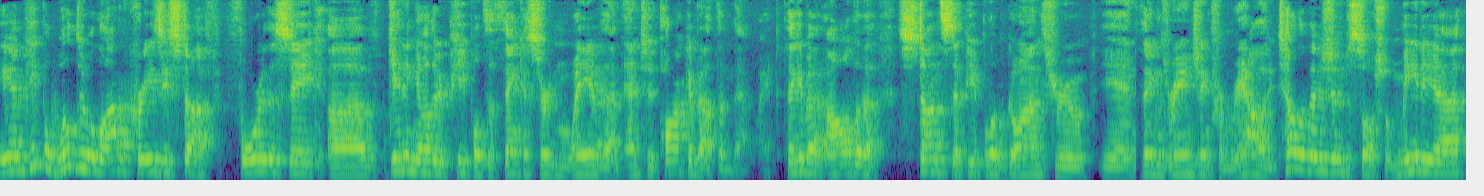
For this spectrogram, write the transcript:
And people will do a lot of crazy stuff for the sake of getting other people to think a certain way of them and to talk about them that way. Think about all the stunts that people have gone through in things ranging from reality television to social media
